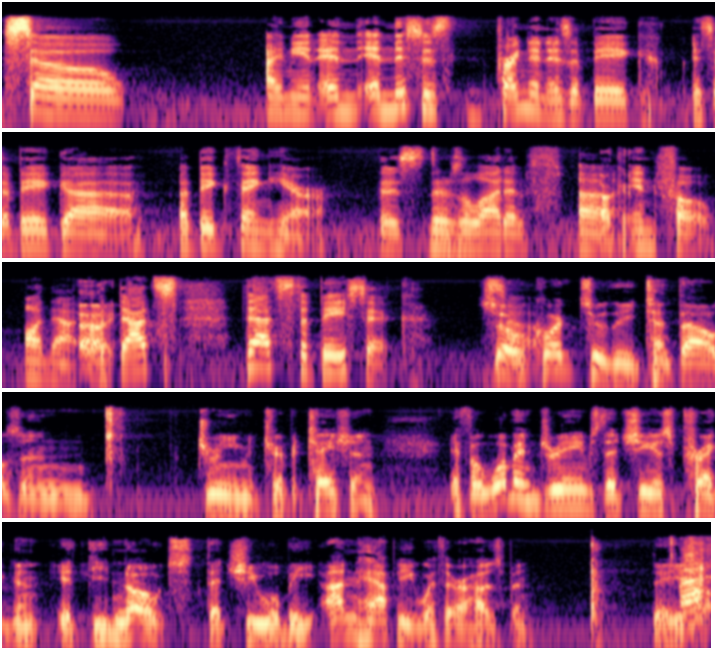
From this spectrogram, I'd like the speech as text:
So, I mean, and and this is pregnant is a big it's a big uh, a big thing here. There's there's a lot of uh, Okay. info on that, All but right. that's that's the basic. So, according to the 10,000 dream interpretation, if a woman dreams that she is pregnant, it denotes that she will be unhappy with her husband. There you go.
